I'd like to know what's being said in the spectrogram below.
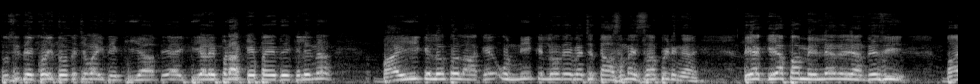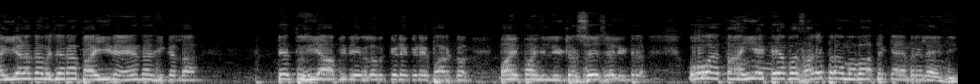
ਤੁਸੀਂ ਦੇਖੋ ਜੀ ਦੁੱਧ ਚਵਾਈ ਦੇਖੀ ਆ ਤੇ ਆਈਟੀ ਵਾਲੇ ਪੜਾਕੇ ਪਏ ਦੇਖ ਲੈ ਨਾ 22 ਕਿਲੋ ਤੋਂ ਲਾ ਕੇ 19 ਕਿਲੋ ਦੇ ਵਿੱਚ 10 ਮੈਸਾਂ ਭਿੜੀਆਂ। ਤੇ ਅੱਗੇ ਆਪਾਂ ਮੇਲਿਆਂ ਤੇ ਜਾਂਦੇ ਸੀ 22 ਵਾਲਾ ਤਾਂ ਵਿਚਾਰਾ 22 ਰਹਿ ਜਾਂਦਾ ਸੀ ਕੱਲਾ ਤੇ ਤੁਸੀਂ ਆਪ ਹੀ ਦੇਖ ਲਓ ਵੀ ਕਿਹੜੇ ਕਿਹੜੇ ਫ਼ਰਕ 5-5 ਲੀਟਰ 6-6 ਲੀਟਰ। ਉਹ ਤਾਂ ਹੀ ਇੱਥੇ ਆਪਾਂ ਸਾਰੇ ਭਰਾਵਾਂ ਵਾਸਤੇ ਕੈਮਰੇ ਲਾਏ ਸੀ।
